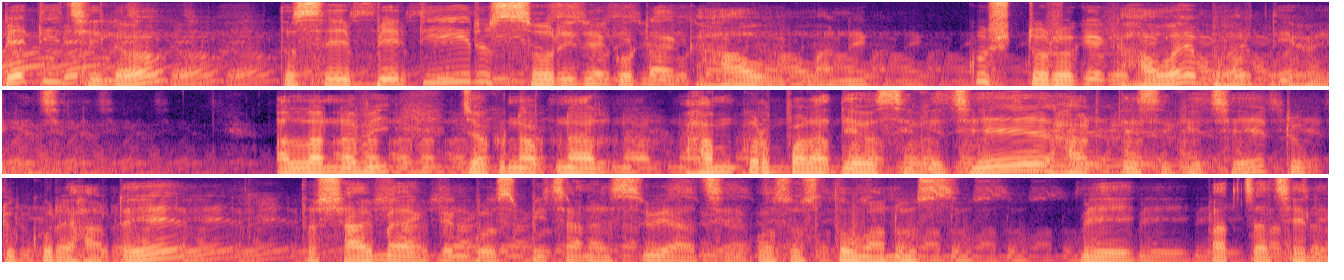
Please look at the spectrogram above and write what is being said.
বেটি ছিল, তো সেই বেটির শরীরে গোটা ঘাও মানে কুষ্ঠ রোগে ঘাওয়ে ভর্তি হয়ে গেছে। আল্লাহ নবী যখন আপনার হামকর পাড়া দেওয়া শিখেছে, হাঁটতে শিখেছে, টুকটুক করে হাঁটে, তো সাইমা একদিন বস বিছানায় শুয়ে আছে, অসুস্থ মানুষ, মেয়ে, বাচ্চা, ছেলে।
